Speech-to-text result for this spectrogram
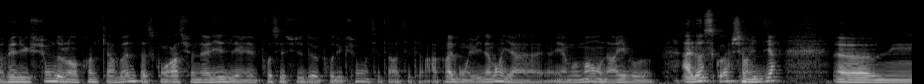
réduction de l'empreinte carbone parce qu'on rationalise les processus de production, etc. etc. Après, bon, évidemment, il y, a, un moment, on arrive à l'os, quoi, j'ai envie de dire. Euh,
